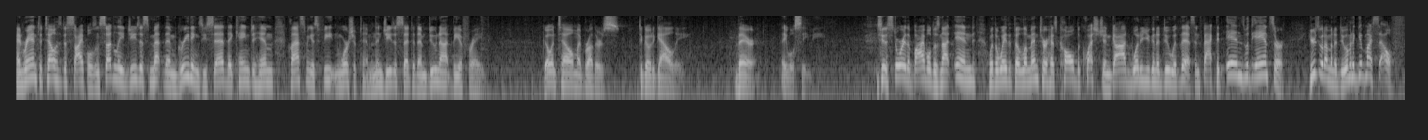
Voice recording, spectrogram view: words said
and ran to tell his disciples. And suddenly Jesus met them. Greetings, he said. They came to him, clasping his feet, and worshiped him. And then Jesus said to them, Do not be afraid. Go and tell my brothers to go to Galilee. There they will see me. You see, the story of the Bible does not end with the way that the lamenter has called the question God, what are you going to do with this? In fact, it ends with the answer. Here's what I'm going to do I'm going to give myself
